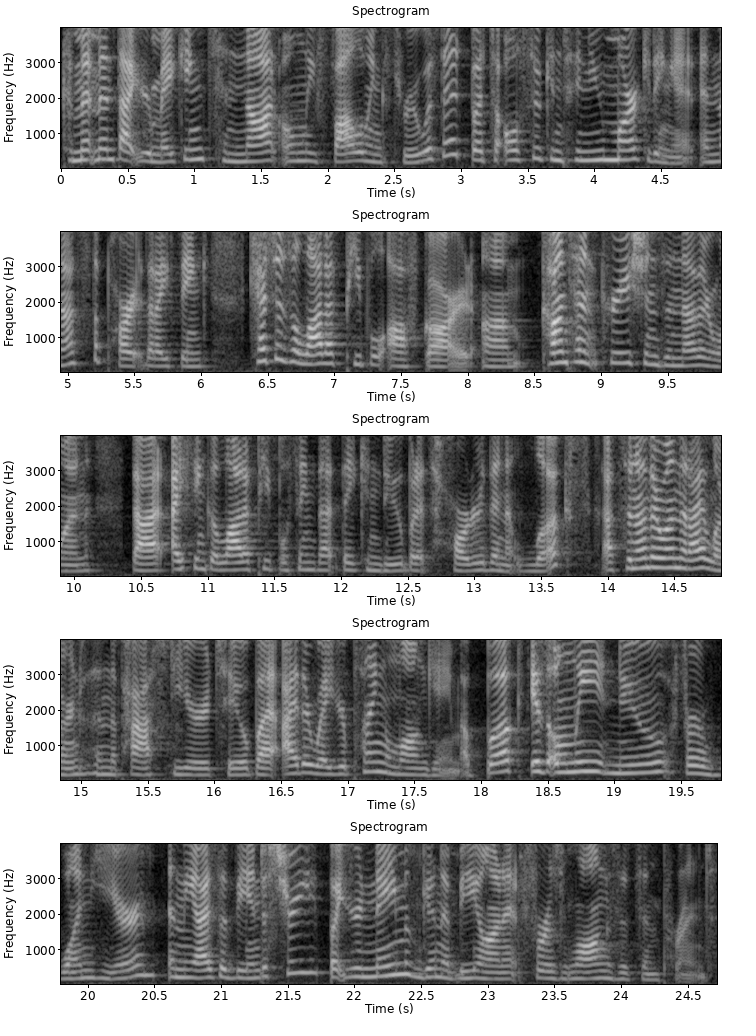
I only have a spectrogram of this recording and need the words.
commitment that you're making to not only following through with it, but to also continue marketing it. And that's the part that I think catches a lot of people off guard. Um, content creation is another one that I think a lot of people think that they can do, but it's harder than it looks. That's another one that I learned within the past year or two. But either way, you're playing a long game. A book is only new for one year in the eyes of the industry, but your name is gonna be on it for as long as it's in print.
